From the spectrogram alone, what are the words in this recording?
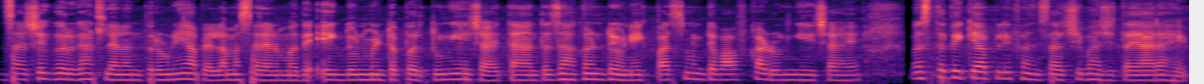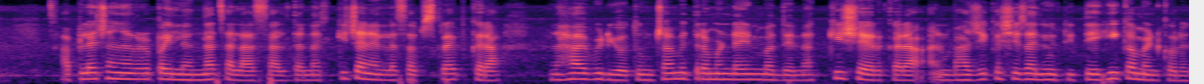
फणसाचे गर घातल्यानंतरही आपल्याला मसाल्यांमध्ये एक दोन मिनटं परतून घ्यायचे आहे त्यानंतर झाकण ठेवून एक पाच मिनटं वाफ काढून घ्यायची आहे. मस्तपैकी आपली फणसाची भाजी तयार आहे. आपल्या चॅनलवर पहिल्यांदाच आला असाल तर नक्की चॅनलला सबस्क्राईब करा. आणि हा व्हिडिओ तुमच्या मित्रमंडळींमध्ये नक्की शेअर करा. आणि भाजी कशी झाली होती तेही कमेंट करून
